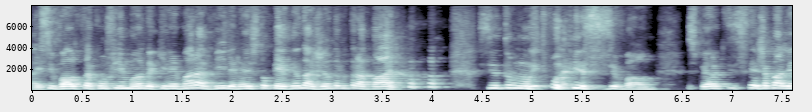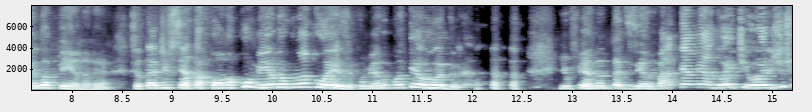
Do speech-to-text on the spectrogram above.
Aí Sivaldo está confirmando aqui, né? Maravilha, né? Estou perdendo a janta no trabalho. Sinto muito por isso, Sivaldo. Espero que esteja valendo a pena, né? Você está, de certa forma, comendo alguma coisa, comendo conteúdo. e o Fernando está dizendo: vai até meia-noite hoje.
